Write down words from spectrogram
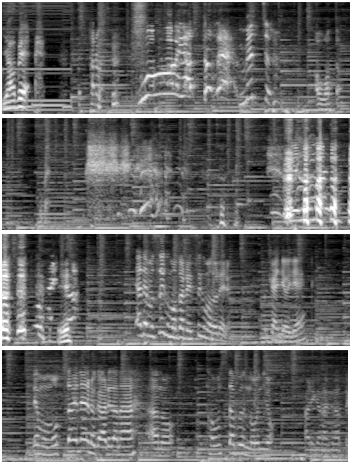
やべ。うわーやったぜ。めっちゃ。あ終わった。ごめん。目の前いやでもすぐ戻れるすぐ戻れる。書いておいででももったいないのがあれだな。あの倒した分の鬼のあれがなくなった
